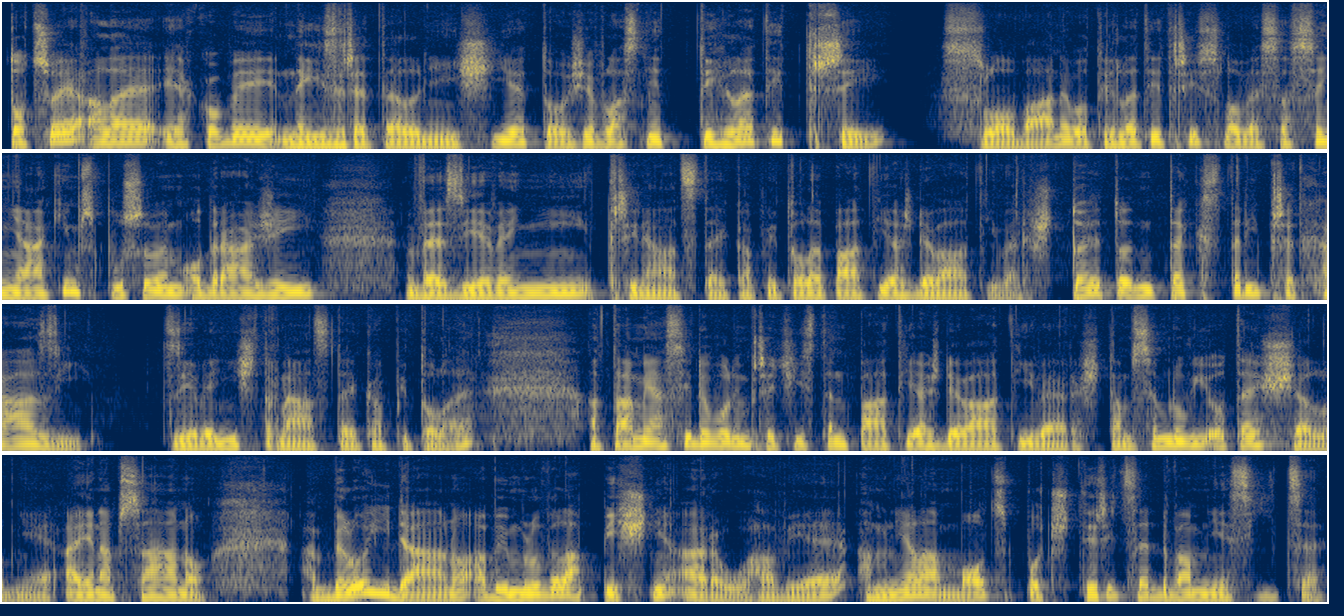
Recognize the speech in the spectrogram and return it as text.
to, co je ale jakoby nejzřetelnější, je to, že vlastně tyhle ty tři slova, nebo tyhle ty tři slovesa se nějakým způsobem odrážejí ve zjevení 13. kapitole 5. až 9. verš. To je ten text, který předchází zjevení 14. kapitole. A tam já si dovolím přečíst ten pátý až devátý verš. Tam se mluví o té šelmě a je napsáno, a bylo jí dáno, aby mluvila pišně a rouhavě a měla moc po 42 měsíce.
